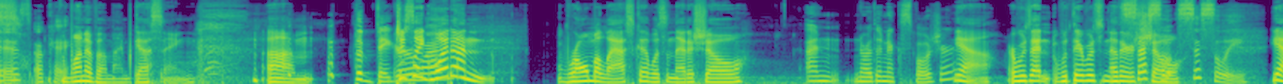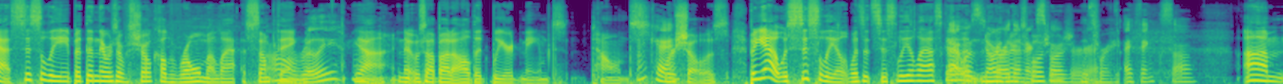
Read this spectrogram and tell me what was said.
Yes. is? Okay. One of them, I'm guessing. um, The bigger just like one? what on Rome, Alaska? Wasn't that a show? On Northern Exposure? Yeah, or was that? What there was another Sicil- show. Cicely. Yeah, Cicely. But then there was a show called Rome, Ala- something. Oh, really? Hmm. Yeah, and it was about all the weird named towns Okay. or shows. But yeah, it was Cicely. Was it Cicely, Alaska? That was Northern, Exposure. That's right. I think so. Um,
